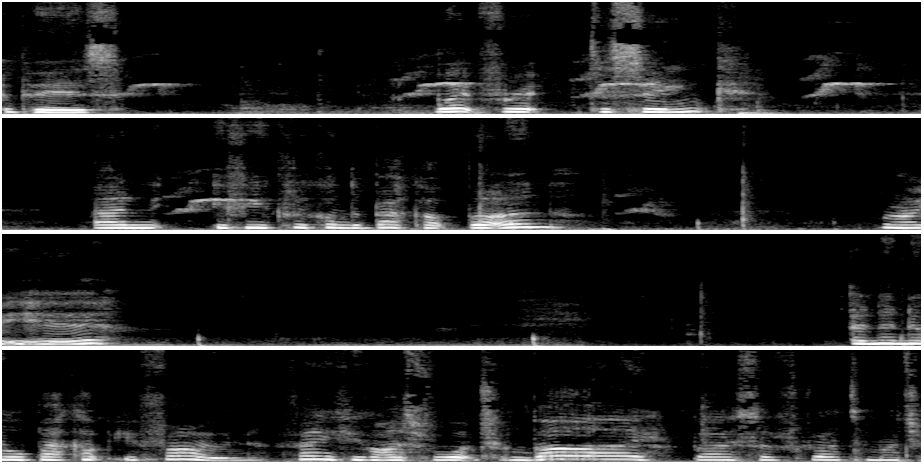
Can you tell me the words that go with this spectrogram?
appears. Wait for it to sync. And if you click on the backup button right here, and then it will back up your phone. Thank you guys for watching. Bye. Bye. Subscribe to my channel.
